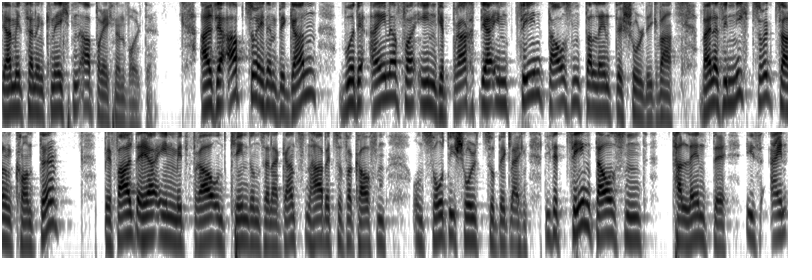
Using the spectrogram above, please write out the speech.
der mit seinen Knechten abrechnen wollte. Als er abzurechnen begann, wurde einer vor ihn gebracht, der ihm 10.000 Talente schuldig war. Weil er sie nicht zurückzahlen konnte, befahl der Herr ihn mit Frau und Kind und seiner ganzen Habe zu verkaufen und so die Schuld zu begleichen. Diese 10.000 Talente ist ein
